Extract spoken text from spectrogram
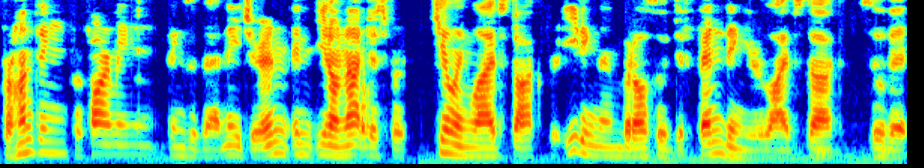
for hunting, for farming, things of that nature. And, and, you know, not just for killing livestock for eating them, but also defending your livestock so that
